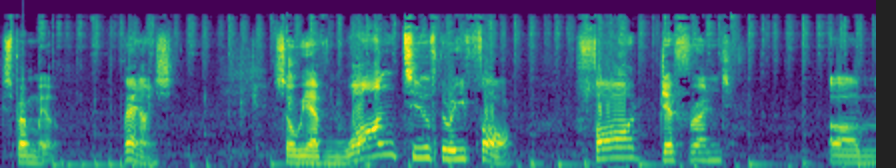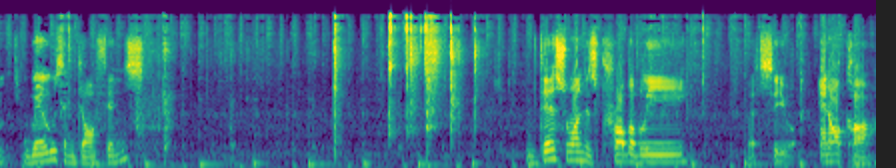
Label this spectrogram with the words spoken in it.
Sperm whale. Very nice. So we have one, two, three, four. Four different um, whales and dolphins. This one is probably let's see, an orca.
